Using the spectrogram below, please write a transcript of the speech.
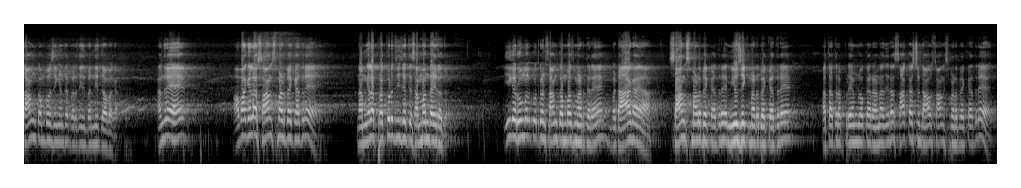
ಸಾಂಗ್ ಕಂಪೋಸಿಂಗ್ ಅಂತ ಬರ್ದಿ, ಬಂದಿದ್ದು ಅವಾಗ ಅಂದರೆ ಅವಾಗೆಲ್ಲ ಸಾಂಗ್ಸ್ ಮಾಡಬೇಕಾದ್ರೆ ನಮಗೆಲ್ಲ ಪ್ರಕೃತಿ ಜೊತೆ ಸಂಬಂಧ ಇರೋದು. ಈಗ ರೂಮಲ್ಲಿ ಕೂತ್ಕೊಂಡು ಸಾಂಗ್ ಕಂಪೋಸ್ ಮಾಡ್ತಾರೆ ಬಟ್ ಆಗ ಸಾಂಗ್ಸ್ ಮಾಡಬೇಕಾದ್ರೆ ಮ್ಯೂಸಿಕ್ ಮಾಡಬೇಕಾದ್ರೆ ಹತ್ರ ಪ್ರೇಮ್ ಲೋಕ ರಣದಿರ ಸಾಕಷ್ಟು ನಾವು ಸಾಂಗ್ಸ್ ಮಾಡಬೇಕಾದ್ರೆ,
